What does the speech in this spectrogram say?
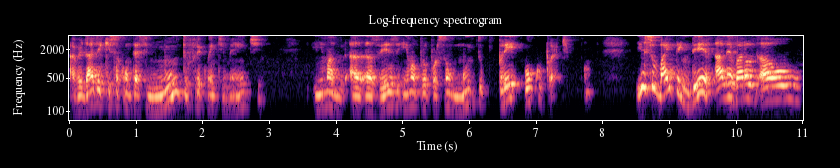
A verdade é que isso acontece muito frequentemente em uma, às vezes em uma proporção muito preocupante. Isso vai tender a levar ao, ao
